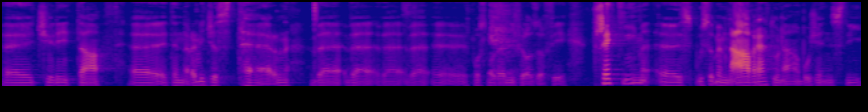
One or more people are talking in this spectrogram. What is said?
eh, čili ta, eh, ten religious turn ve, ve, ve, ve, eh, v postmoderní filozofii. Třetím způsobem návratu náboženství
